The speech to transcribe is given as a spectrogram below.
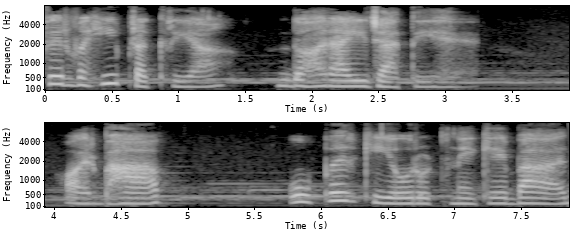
फिर वही प्रक्रिया दोहराई जाती है और भाप ऊपर की ओर उठने के बाद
